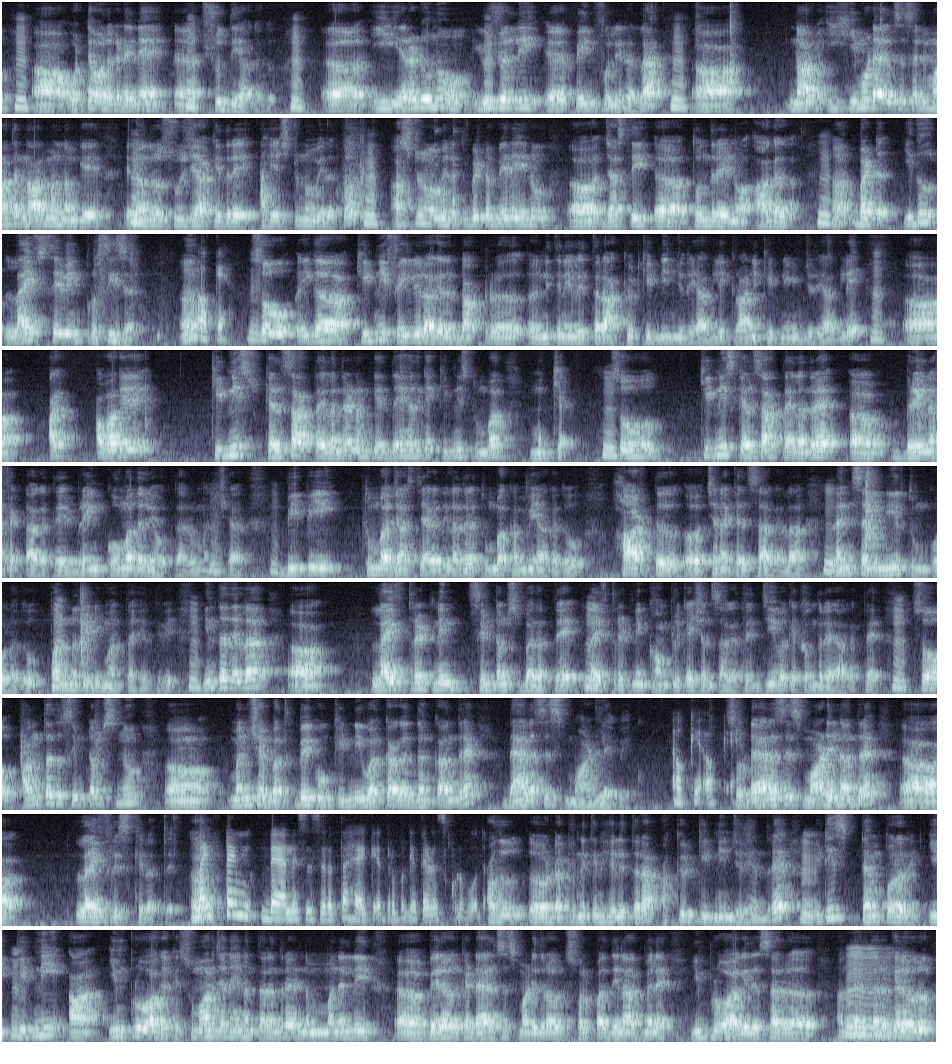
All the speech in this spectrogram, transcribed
ಹೊಟ್ಟೆ ಒಳಗಡೆನೆ ಶುದ್ಧಿ ಆಗೋದು. ಈ ಎರಡೂನು ಯೂಶುವಲಿ ಪೇನ್ಫುಲ್ ಇರಲ್ಲ. ನಾರ್ಮಲ್ ಈ ಹಿಮೋಡಯಾಲಿಸಿಸ್ ಅಲ್ಲಿ ಮಾತ್ರ ನಾರ್ಮಲ್ ನಮ್ಗೆ ಏನಾದ್ರೂ ಸೂಜಿ ಹಾಕಿದ್ರೆ ಎಷ್ಟು ನೋವಿರುತ್ತೋ ಅಷ್ಟು ನೋವಿರುತ್ತೆ. ಬಿಟ್ಟು ಬೇರೆ ಏನು ಜಾಸ್ತಿ ತೊಂದರೆ ಏನು ಆಗಲ್ಲ. ಬಟ್ ಇದು ಲೈಫ್ ಸೇವಿಂಗ್ ಪ್ರೊಸೀಜರ್ ಸೊ ಈಗ ಕಿಡ್ನಿ ಫೇಲ್ಯೂರ್ ಆಗಿದೆ. ಡಾಕ್ಟರ್ ನಿತಿನ್ ಹೇಳಿರ್ತಾರ ಅಕ್ಯೂಟ್ ಕಿಡ್ನಿ ಇಂಜುರಿ ಆಗಲಿ ಕ್ರಾನಿಕ್ ಕಿಡ್ನಿ ಇಂಜುರಿ ಆಗಲಿ ಅವಾಗ ಕಿಡ್ನೀಸ್ ಕೆಲಸ ಆಗ್ತಾ ಇಲ್ಲ ಅಂದ್ರೆ ನಮಗೆ ದೇಹಕ್ಕೆ ಕಿಡ್ನಿಸ್ ತುಂಬಾ ಮುಖ್ಯ. ಸೊ ಕಿಡ್ನೀಸ್ ಕೆಲಸ ಆಗ್ತಾ ಇಲ್ಲ ಅಂದ್ರೆ ಬ್ರೈನ್ ಎಫೆಕ್ಟ್ ಆಗುತ್ತೆ ಬ್ರೈನ್ ಕೋಮದಲ್ಲಿ ಹೋಗ್ತಾ ಇರೋ ಮನುಷ್ಯ. ಬಿ ಪಿ ತುಂಬಾ ಜಾಸ್ತಿ ಆಗೋದಿಲ್ಲ ಅಂದ್ರೆ ತುಂಬಾ ಕಮ್ಮಿ ಆಗೋದು. ಹಾರ್ಟ್ ಚೆನ್ನಾಗಿ ಕೆಲಸ ಆಗಲ್ಲ. ಲಂಗ್ಸ್ ಅಲ್ಲಿ ನೀರು ತುಂಬಿಕೊಳ್ಳೋದು ಪರ್ನಲ್ ಎಡಿಮಾ ಅಂತ ಹೇಳ್ತೀವಿ. ಇಂಥದ್ದೆಲ್ಲ ಲೈಫ್ ಥ್ರೆಟ್ನಿಂಗ್ ಸಿಂಪ್ಟಮ್ಸ್ ಬರುತ್ತೆ. ಲೈಫ್ ಥ್ರೆಟ್ನಿಂಗ್ ಕಾಂಪ್ಲಿಕೇಶನ್ಸ್ ಆಗುತ್ತೆ. ಜೀವಕ್ಕೆ ತೊಂದರೆ ಆಗುತ್ತೆ. ಸೊ ಅಂಥದ್ದು ಸಿಂಟಮ್ಸ್ನು ಮನುಷ್ಯ ಬದುಕಬೇಕು ಕಿಡ್ನಿ ವರ್ಕ್ ಆಗೋದಂಕ ಅಂದ್ರೆ ಡಯಾಲಿಸಿಸ್ ಮಾಡಲೇಬೇಕು. ಓಕೆ ಓಕೆ ಸೊ ಡಯಾಲಿಸಿಸ್ ಮಾಡಿಲ್ಲ ಅಂದ್ರೆ ಲೈಫ್ ರಿಸ್ಕ್ ಇರುತ್ತೆ. ಲೈಫ್ ಟೈಮ್ ಡಯಾಲಿಸಿಸ್ ಇರುತ್ತೆ? ಹೇಗೆ? ಅದ್ರ ಬಗ್ಗೆ ತಿಳಿಸ್ಕೊಡ್ಬೋದು. ಅದು ಡಾಕ್ಟರ್ ನಿತಿನ್ ಹೇಳಿದ ಅಕ್ಯೂಟ್ ಕಿಡ್ನಿ ಇಂಜುರಿ ಅಂದ್ರೆ ಇಟ್ ಈಸ್ ಟೆಂಪರರಿ ಈ ಕಿಡ್ನಿ ಇಂಪ್ರೂವ್ ಆಗಕ್ಕೆ ಸುಮಾರು ಜನ ಏನಂತಾರೆ ಅಂದ್ರೆ ನಮ್ಮ ಮನೆಯಲ್ಲಿ ಬೇರೆಯವ್ರಿಗೆ ಡಯಾಲಿಸಿಸ್ ಮಾಡಿದ್ರು ಅವ್ರಿಗೆ ಸ್ವಲ್ಪ ದಿನ ಆದ್ಮೇಲೆ ಇಂಪ್ರೂವ್ ಆಗಿದೆ ಸರ್ ಅಂತ ಹೇಳ್ತಾರೆ. ಕೆಲವರು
